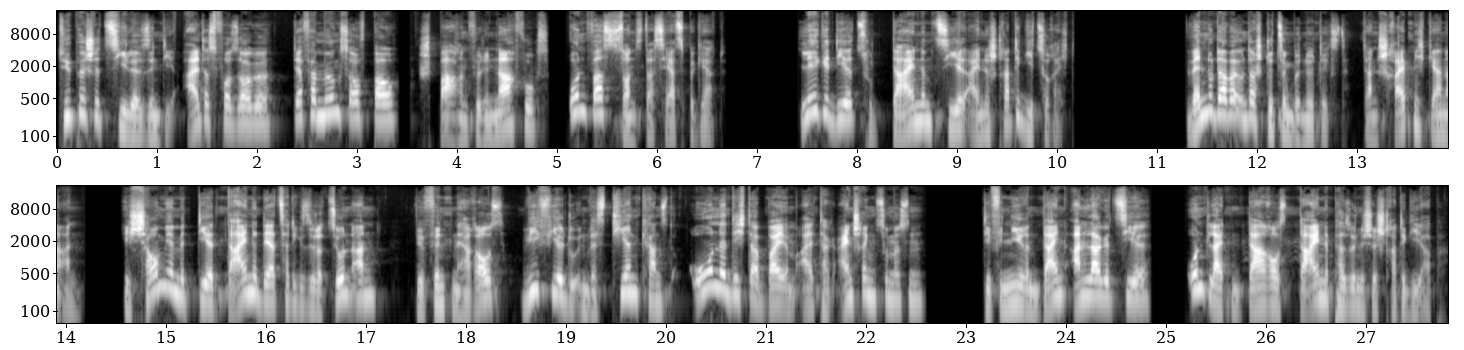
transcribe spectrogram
Typische Ziele sind die Altersvorsorge, der Vermögensaufbau, Sparen für den Nachwuchs und was sonst das Herz begehrt. Lege dir zu deinem Ziel eine Strategie zurecht. Wenn du dabei Unterstützung benötigst, dann schreib mich gerne an. Ich schaue mir mit dir deine derzeitige Situation an, wir finden heraus, wie viel du investieren kannst, ohne dich dabei im Alltag einschränken zu müssen, definieren dein Anlageziel und leiten daraus deine persönliche Strategie ab.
